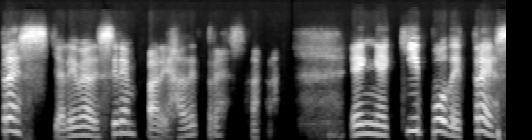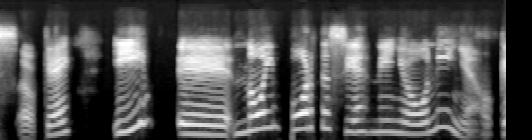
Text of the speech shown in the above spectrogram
tres, ya le iba a decir en pareja de tres. en equipo de tres, ¿ok? Y eh, no importa si es niño o niña, ¿ok?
